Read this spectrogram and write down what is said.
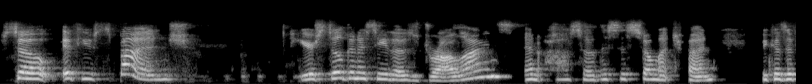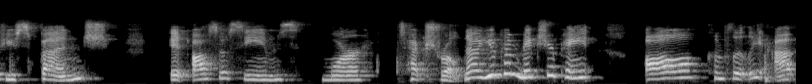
So if you sponge, you're still going to see those draw lines. And also, this is so much fun because if you sponge, it also seems more textural. Now, you can mix your paint all completely up,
